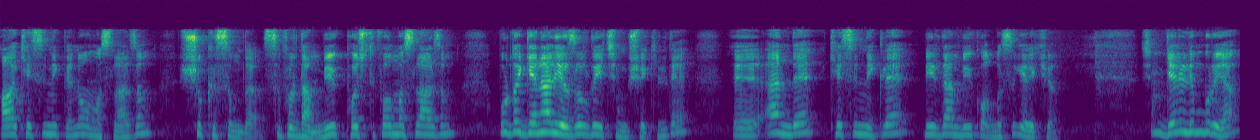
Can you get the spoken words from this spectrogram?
a kesinlikle ne olması lazım? Şu kısımda sıfırdan büyük pozitif olması lazım. Burada genel yazıldığı için bu şekilde e, n de kesinlikle birden büyük olması gerekiyor. Şimdi gelelim buraya.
